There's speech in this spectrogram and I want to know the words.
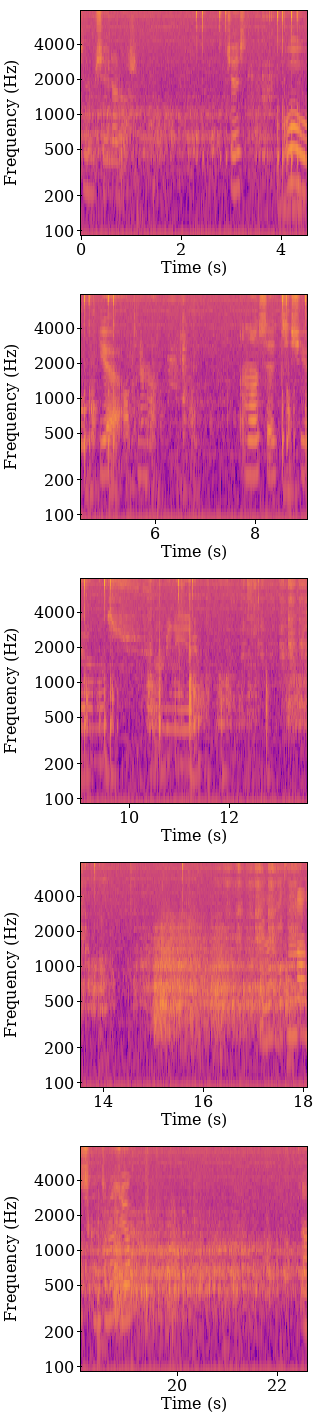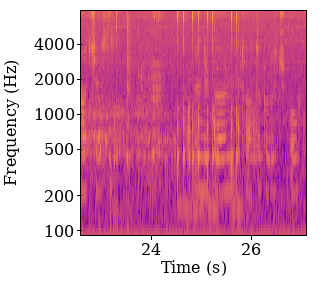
Kesin bir şeyler var. Chest. Oo yeah altın elma. Ama set işe yaramaz. Şunu bir yiyelim. Evet bakımdan sıkıntımız yok. Ah chest. Ender pearl, tahta kılıç, ok.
